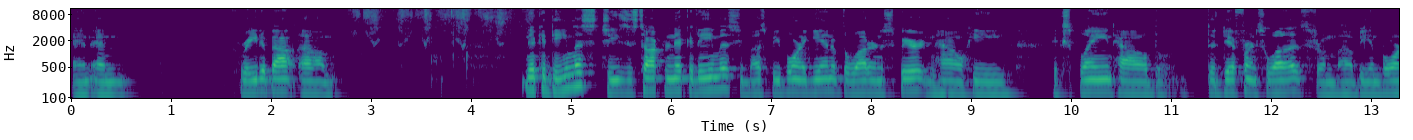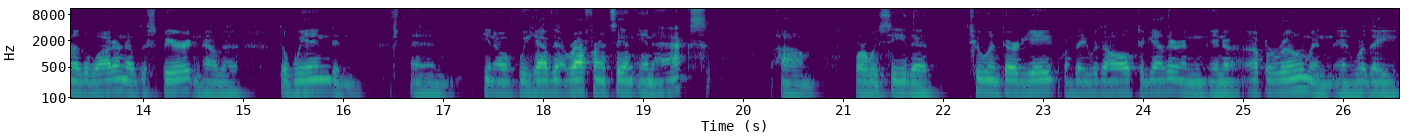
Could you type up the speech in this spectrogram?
and and read about um, Nicodemus, Jesus talked to Nicodemus. You must be born again of the water and the Spirit, and how he explained how the the difference was from uh, being born of the water and of the spirit and how the, the wind and and you know we have that reference in in acts um, where we see the 2 and 38 where they was all together in, in an upper room and, and where they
